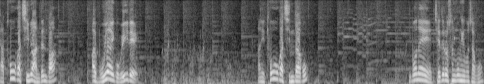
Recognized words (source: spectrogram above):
야 토우가 지면 안 된다? 아 뭐야 이거 왜 이래 아니 토우가 진다고? 이번에 제대로 성공해보자고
